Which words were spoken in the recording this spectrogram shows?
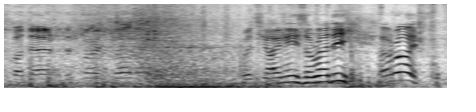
Shot, but then the first bus with Chinese already arrived.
